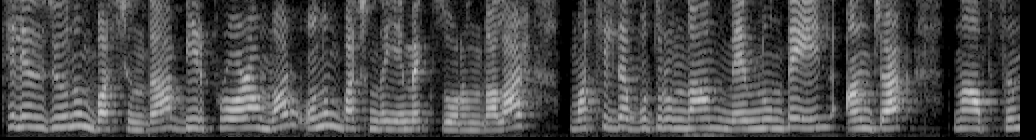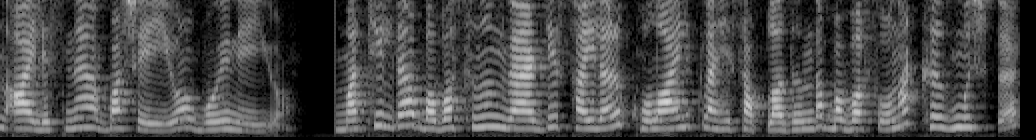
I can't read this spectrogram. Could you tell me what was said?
televizyonun başında bir program var. Onun başında yemek zorundalar. Matilda bu durumdan memnun değil ancak ne yapsın ailesine baş eğiyor, boyun eğiyor. Matilda babasının verdiği sayıları kolaylıkla hesapladığında babası ona kızmıştı.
